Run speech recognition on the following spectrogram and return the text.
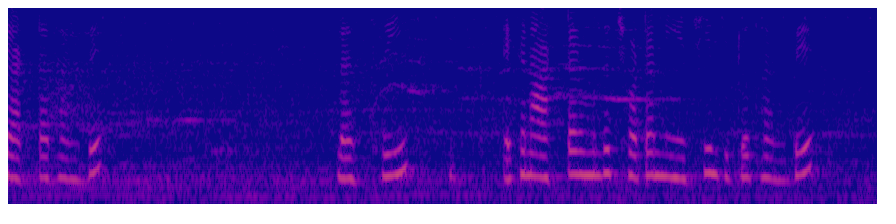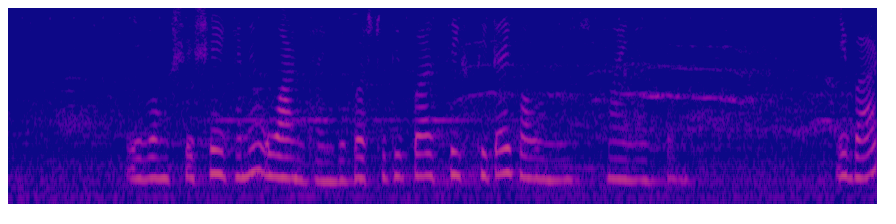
চারটা থাকবে। প্লাস থ্রি এখানে আটটার মধ্যে ছটা নিয়েছি, দুটো থাকবে। এবং শেষে এখানে ওয়ান থাকবে। Cos to the power six থিটাই কমন নিয়েছি মাইনাস ওয়ান এবার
